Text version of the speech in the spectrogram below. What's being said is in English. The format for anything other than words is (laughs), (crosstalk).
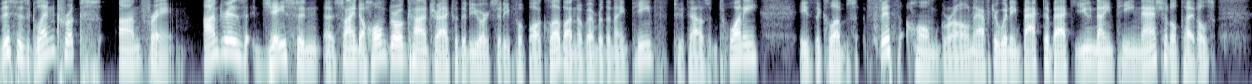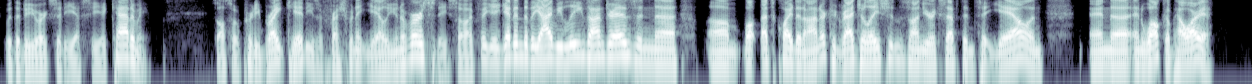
This is Glenn Crooks on Frame. Andres Jasson uh, signed a homegrown contract with the New York City Football Club on November the 19th, 2020. He's the club's fifth homegrown after winning back to back U19 national titles with the New York City FC Academy. He's also a pretty bright kid. He's a freshman at Yale University. So I figure you get into the Ivy Leagues, Andres, and uh, um, well, that's quite an honor. Congratulations on your acceptance at Yale and and uh, and welcome. How are you?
